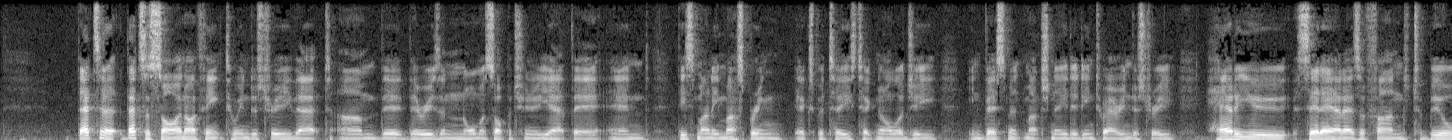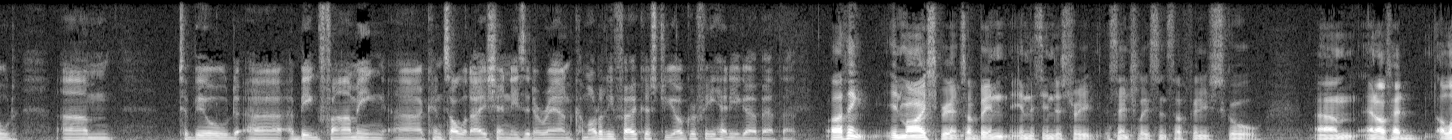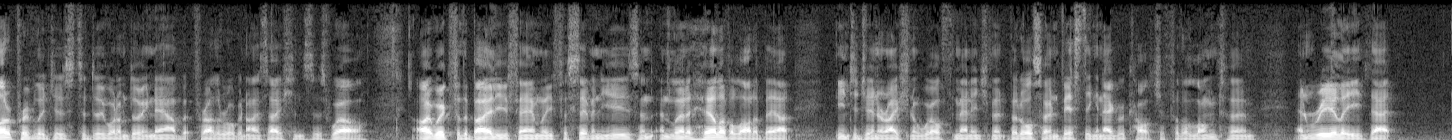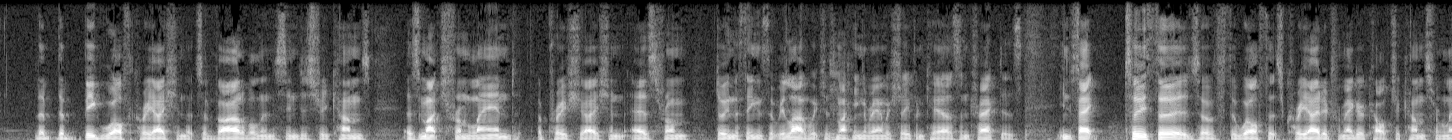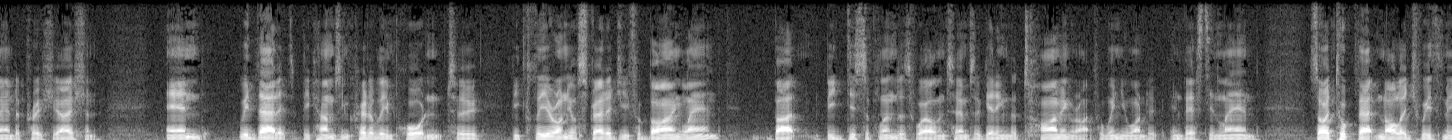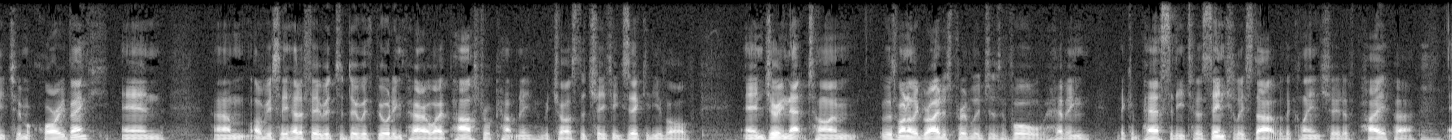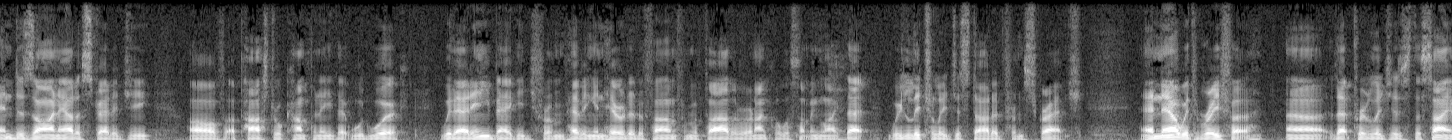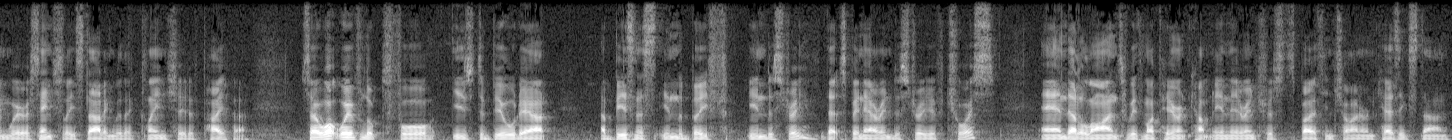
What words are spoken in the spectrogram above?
that's a that's a sign, I think, to industry that um, there there is an enormous opportunity out there, and this money must bring expertise, technology, investment much needed into our industry. How do you set out as a fund to build? Um, to build uh, a big farming uh, consolidation, is it around commodity focus, geography? How do you go about that? Well, I think in my experience, I've been in this industry essentially since I finished school. Um, and I've had a lot of privileges to do what I'm doing now, but for other organisations as well. I worked for the Baillieu family for seven years and, and learned a hell of a lot about intergenerational wealth management, but also investing in agriculture for the long term, and really that the, the big wealth creation that's available in this industry comes as much from land appreciation as from doing the things that we love, which is mucking around with sheep and cows and tractors. In fact, two thirds of the wealth that's created from agriculture comes from land appreciation. And with that, it becomes incredibly important to be clear on your strategy for buying land, but be disciplined as well in terms of getting the timing right for when you want to invest in land. So I took that knowledge with me to Macquarie Bank and um, obviously had a fair bit to do with building Paraway Pastoral Company, which I was the chief executive of. And during that time, it was one of the greatest privileges of all, having the capacity to essentially start with a clean sheet of paper mm. and design out a strategy of a pastoral company that would work without any baggage from having inherited a farm from a father or an uncle or something like mm. that. We literally just started from scratch. And now with Reefer, uh, that privilege is the same. We're essentially starting with a clean sheet of paper. So, what we've looked for is to build out a business in the beef industry. That's been our industry of choice, and that aligns with my parent company and their interests both in China and Kazakhstan.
